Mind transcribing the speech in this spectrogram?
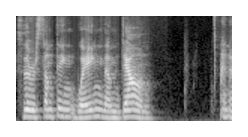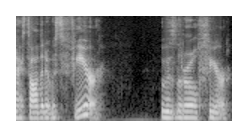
So there was something weighing them down. And I saw that it was fear. It was literal fear.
